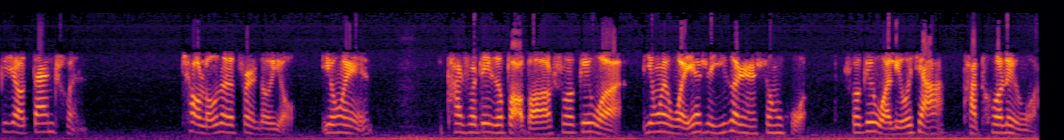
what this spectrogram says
比较单纯，跳楼的份儿都有，因为他说这个宝宝说给我，因为我也是一个人生活，说给我留下，怕拖累我。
